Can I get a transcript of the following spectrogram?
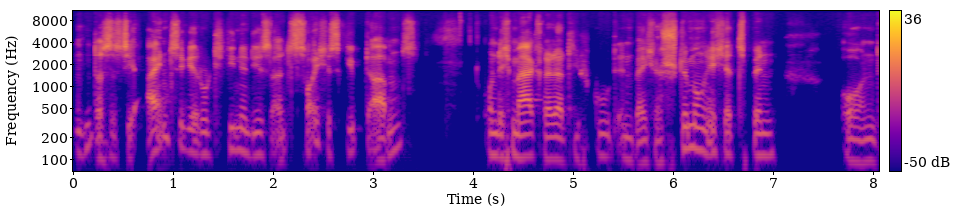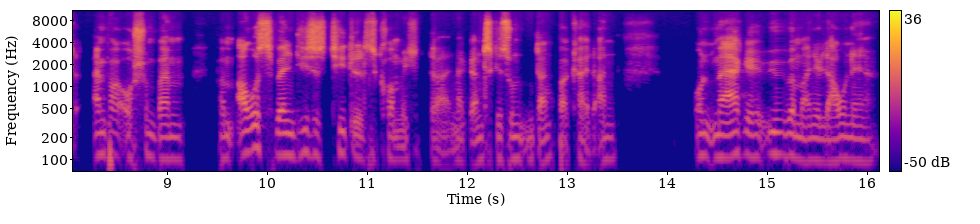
Mhm. Das ist die einzige Routine, die es als solches gibt abends. Und ich merke relativ gut, in welcher Stimmung ich jetzt bin und einfach auch schon beim, beim Auswählen dieses Titels komme ich da in einer ganz gesunden Dankbarkeit an und merke über meine Laune,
